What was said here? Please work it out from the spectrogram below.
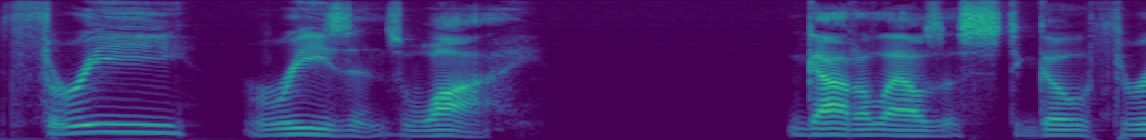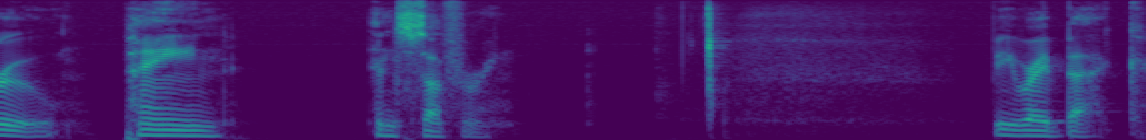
three reasons why God allows us to go through pain and suffering. Be right back.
